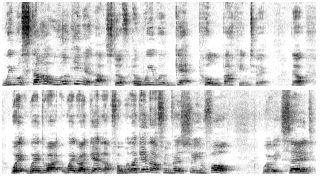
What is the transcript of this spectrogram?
we will start looking at that stuff and we will get pulled back into it. Now, where, where, do I, where do I get that from? Well, I get that from verse 3 and 4, where it said,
